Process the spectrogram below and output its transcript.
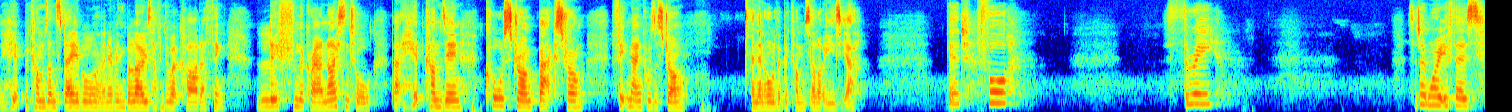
the hip becomes unstable and then everything below is having to work harder. Think lift from the crown, nice and tall. That hip comes in, core strong, back strong, feet and ankles are strong, and then all of it becomes a lot easier. Good. Four, three. So don't worry if there's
